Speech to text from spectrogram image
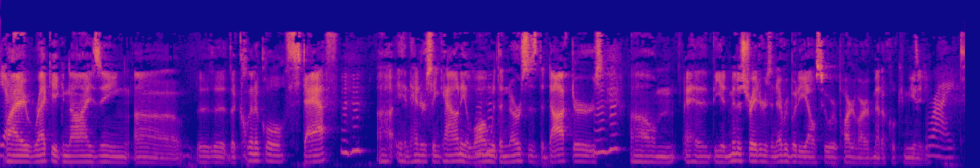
Yes. by recognizing uh, the, the the clinical staff Mm-hmm. uh, in Henderson County, along with the nurses, the doctors, Mm-hmm. um, and the administrators, and everybody else who are part of our medical community. Right.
